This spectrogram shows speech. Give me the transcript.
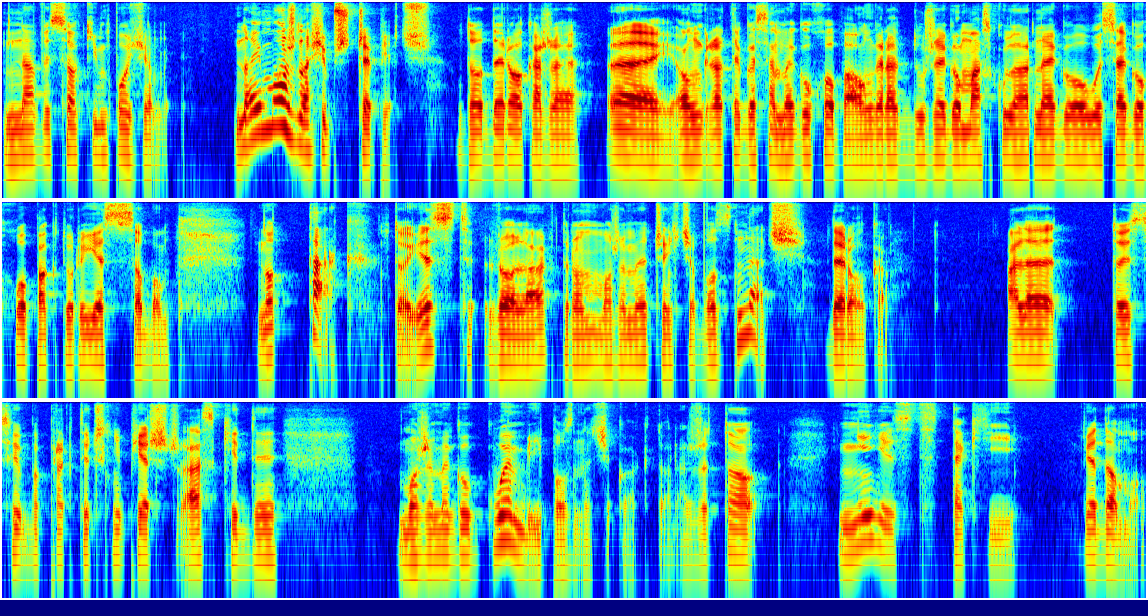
na wysokim poziomie. No i można się przyczepiać do Deroka, że ej, on gra tego samego chłopa, on gra dużego, maskularnego, łysego chłopa, który jest sobą. No tak, to jest rola, którą możemy częściowo znać Deroka. Ale to jest chyba praktycznie pierwszy raz, kiedy możemy go głębiej poznać jako aktora, że to nie jest taki, wiadomo,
